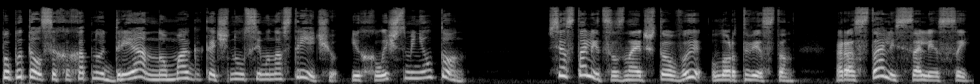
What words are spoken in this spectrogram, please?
Попытался хохотнуть Дриан, но маг качнулся ему навстречу, и хлыщ сменил тон. «Вся столица знает, что вы, лорд Вестон, расстались с Олессой,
